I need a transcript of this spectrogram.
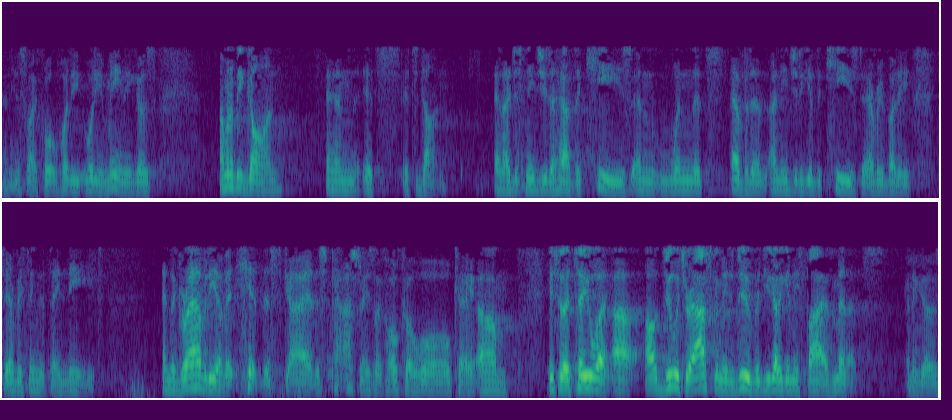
And he was like, "Well, what do you what do you mean?" he goes, "I'm going to be gone, and it's it's done." And I just need you to have the keys. And when it's evident, I need you to give the keys to everybody, to everything that they need. And the gravity of it hit this guy, this pastor. He's like, okay, whoa, okay. Um, he said, I tell you what, uh, I'll do what you're asking me to do, but you got to give me five minutes. And he goes,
